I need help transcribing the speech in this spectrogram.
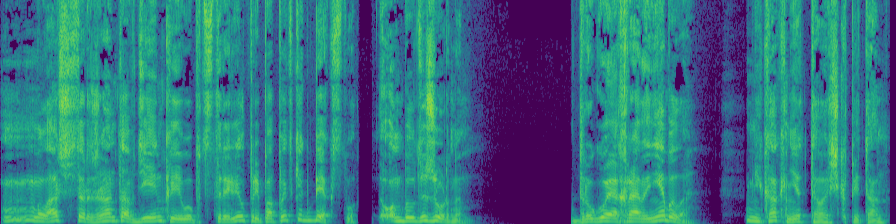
Младший сержант Авдеенко его подстрелил при попытке к бегству. Он был дежурным. Другой охраны не было? Никак нет, товарищ капитан.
